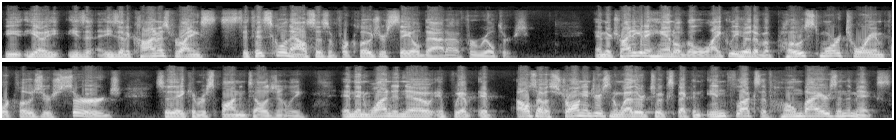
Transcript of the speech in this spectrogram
He, you know, he's a, he's an economist providing statistical analysis of foreclosure sale data for realtors and they're trying to get a handle of the likelihood of a post moratorium foreclosure surge so they can respond intelligently. And then wanted to know if we have, if I also have a strong interest in whether to expect an influx of home buyers in the mix,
